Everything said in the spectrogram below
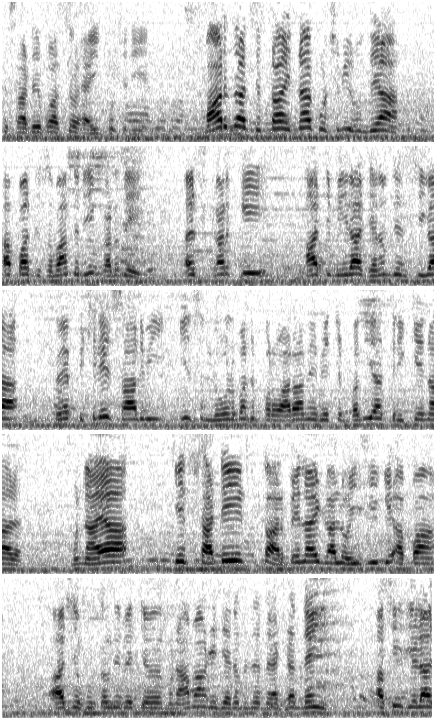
ਕਿ ਸਾਡੇ ਪਾਸ ਤਾਂ ਹੈ ਹੀ ਕੁਝ ਨਹੀਂ ਹੈ। ਮਾਰ ਦਾ ਦਿੱਤਾ ਇੰਨਾ ਕੁਝ ਵੀ ਹੁੰਦਿਆਂ ਆਪਾਂ ਦਸਵੰਧ ਨਹੀਂ ਕੱਢਦੇ ਇਸ ਕਰਕੇ ਅੱਜ ਮੇਰਾ ਜਨਮ ਦਿਨ ਸੀਗਾ। ਮੈਂ ਪਿਛਲੇ ਸਾਲ ਵੀ ਇਸ ਲੋੜਵੰਦ ਪਰਿਵਾਰਾਂ ਦੇ ਵਿੱਚ ਵਧੀਆ ਤਰੀਕੇ ਨਾਲ ਮਨਾਇਆ ਕਿ ਸਾਡੇ ਘਰ ਪਹਿਲਾਂ ਇਹ ਗੱਲ ਹੋਈ ਸੀ ਕਿ ਆਪਾਂ ਅੱਜ ਹੋਟਲ ਦੇ ਵਿੱਚ ਮਨਾਵਾਂਗੇ ਜਨਮ ਦਿਨ ਮੈਂ ਕਿਹਾ ਨਹੀਂ, ਅਸੀਂ ਜਿਹੜਾ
